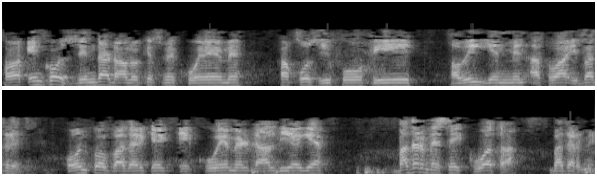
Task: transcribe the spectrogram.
اور ان کو زندہ ڈالو کس میں کنویں میں۔ فقوذفو فی طوی من اطواء بدر۔ ان کو بدر کے ایک کنویں میں ڈال دیا گیا۔ بدر میں سے ایک کنواں تھا، بدر میں۔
